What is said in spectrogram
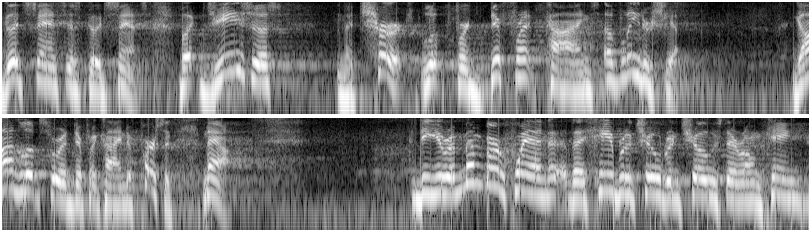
Good sense is good sense. But Jesus and the church look for different kinds of leadership. God looks for a different kind of person. Now, do you remember when the Hebrew children chose their own king?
